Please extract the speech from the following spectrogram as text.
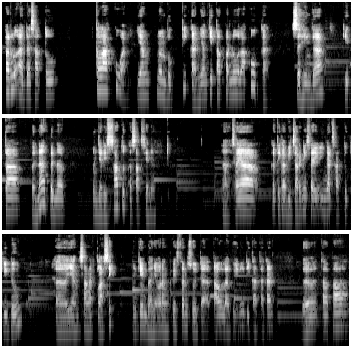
perlu ada satu kelakuan yang membuktikan yang kita perlu lakukan sehingga kita benar-benar menjadi satu kesaksian yang hidup. Nah, saya ketika bicara ini saya ingat satu kidung uh, yang sangat klasik. Mungkin banyak orang Kristen sudah tahu lagu ini dikatakan betapa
